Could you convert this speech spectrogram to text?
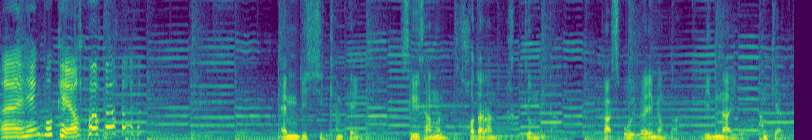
에, 행복해요. MBC 캠페인 세상은 커다란 학교입니다. 가스보일러의 명가 민나이와 함께합니다.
